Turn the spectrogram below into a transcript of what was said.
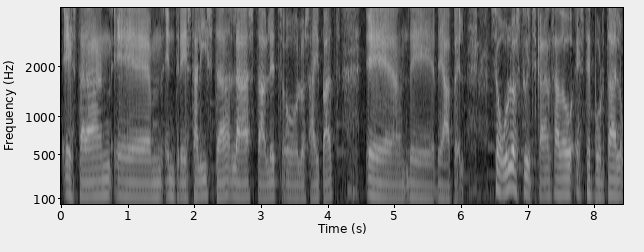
estarán eh, entre esta lista las tablets o los iPads eh, de Apple. Según los tweets que ha lanzado este portal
